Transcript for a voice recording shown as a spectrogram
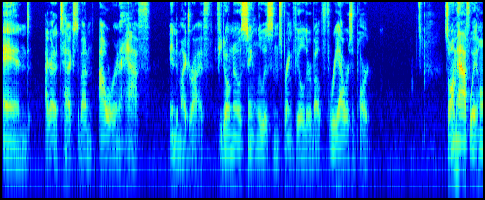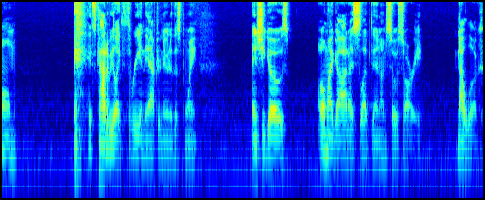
and I got a text about an hour and a half into my drive. If you don't know, St. Louis and Springfield are about three hours apart. So I'm halfway home. it's got to be like three in the afternoon at this point. And she goes, Oh my God, I slept in. I'm so sorry. Now look,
